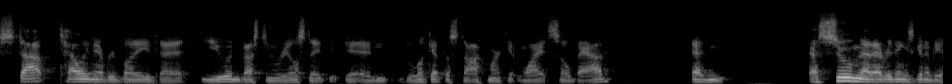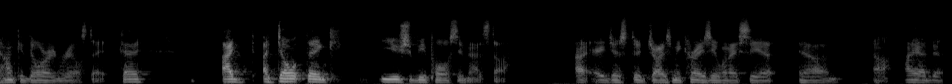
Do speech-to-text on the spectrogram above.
stop telling everybody that you invest in real estate and look at the stock market and why it's so bad and assume that everything's going to be hunky dory in real estate. Okay. I, I don't think you should be posting that stuff. I, it just, it drives me crazy when I see it. Um, I had to,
